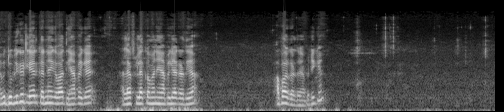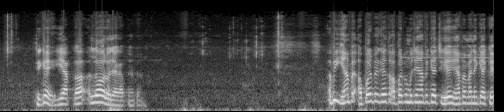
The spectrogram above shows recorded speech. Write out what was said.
अभी डुप्लीकेट लेयर करने के बाद यहाँ पे क्या लेफ़्ट लेग को मैंने यहाँ पे क्या कर दिया अपर कर दिया यहाँ पे, ठीक है? ठीक है, ये आपका लोअर हो जाएगा आपके यहाँ पे। अभी यहाँ पे अपर पे गए तो अपर पे मुझे यहाँ पे क्या चाहिए? यहाँ पे मैंने क्या किया?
